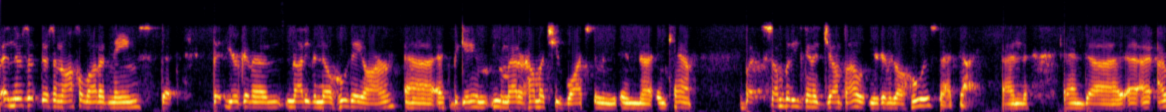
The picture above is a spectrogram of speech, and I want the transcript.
and there's a, there's an awful lot of names that that you're going to not even know who they are uh, at the beginning, no matter how much you've watched them in in, uh, in camp. But somebody's going to jump out, and you're going to go, "Who is that guy?" And and uh, I,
